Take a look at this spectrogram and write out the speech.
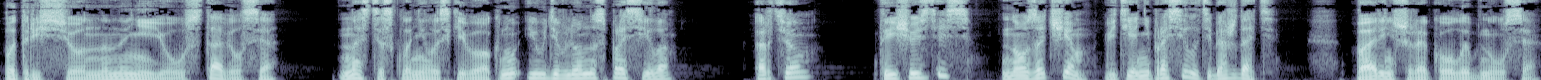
потрясенно на нее уставился. Настя склонилась к его окну и удивленно спросила. «Артем, ты еще здесь? Но зачем? Ведь я не просила тебя ждать». Парень широко улыбнулся.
